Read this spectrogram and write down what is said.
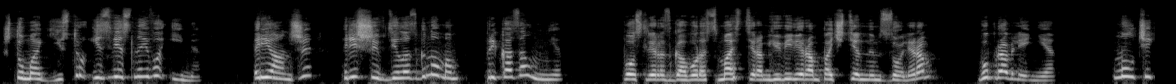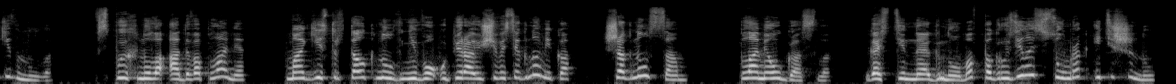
что магистру известно его имя. Риан же, решив дело с гномом, приказал мне. После разговора с мастером-ювелиром почтенным Золером в управление. Молча кивнула. Вспыхнуло адово пламя. Магистр толкнул в него упирающегося гномика, шагнул сам. Пламя угасло. Гостиная гномов погрузилась в сумрак и тишину.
